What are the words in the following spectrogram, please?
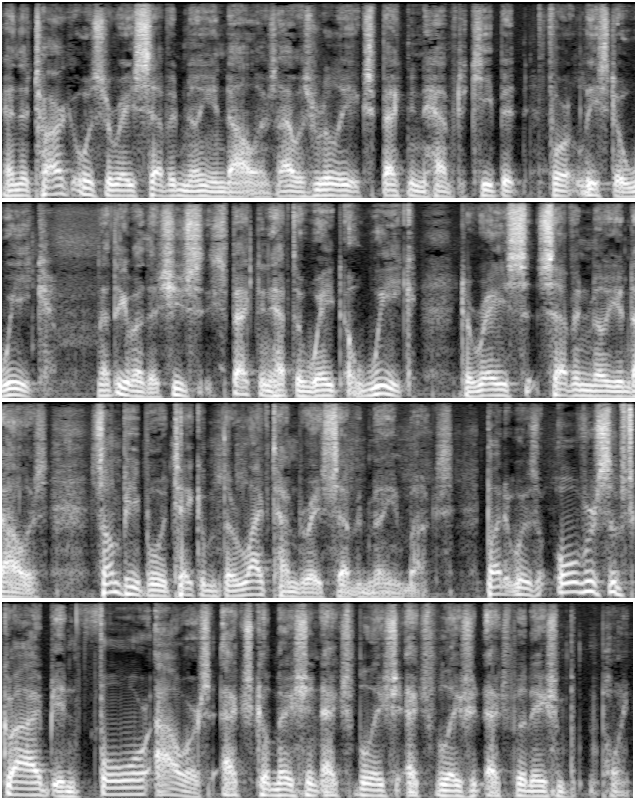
and the target was to raise $7 million. I was really expecting to have to keep it for at least a week. Now think about that. She's expecting to have to wait a week to raise seven million dollars. Some people would take them their lifetime to raise seven million bucks. But it was oversubscribed in four hours! Exclamation! Explanation! Explanation! Explanation point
